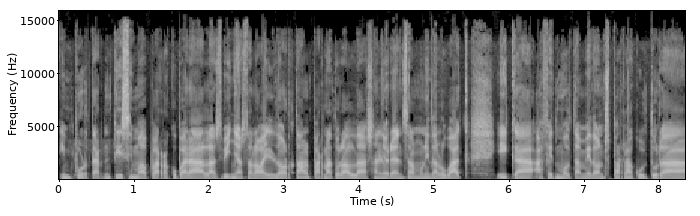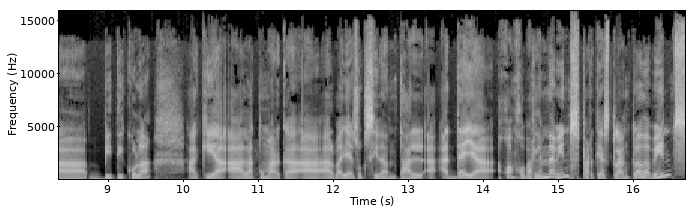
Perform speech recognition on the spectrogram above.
importantíssima per recuperar les vinyes de la Vall d'Horta, el Parc Natural de Sant Llorenç del Munt i de l'Ubac, i que ha fet molt també doncs, per la cultura vitícola aquí a, a la comarca, a, al Vallès Occidental. A, et deia, Juanjo, parlem de vins, perquè, és clar, en clau de vins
